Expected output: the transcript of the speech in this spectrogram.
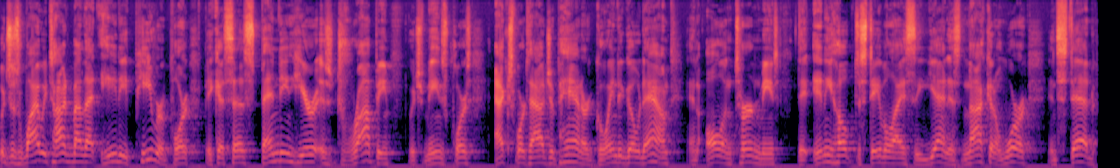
which is why we talked about that ADP report because it says spending here is dropping, which means, of course, exports out of Japan are going to go down, and all in turn means that any hope to stabilize the yen is not going to work. Instead,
